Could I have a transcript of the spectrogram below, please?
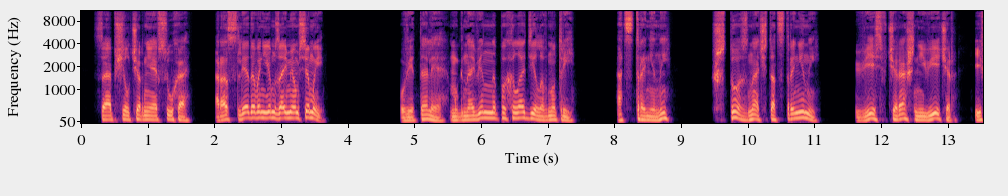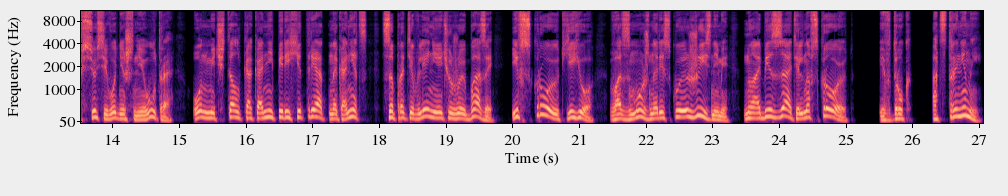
— сообщил Черняев сухо. «Расследованием займемся мы». У Виталия мгновенно похолодело внутри. «Отстранены? Что значит отстранены? Весь вчерашний вечер и все сегодняшнее утро он мечтал, как они перехитрят, наконец, сопротивление чужой базы и вскроют ее, возможно, рискуя жизнями, но обязательно вскроют. И вдруг отстранены.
